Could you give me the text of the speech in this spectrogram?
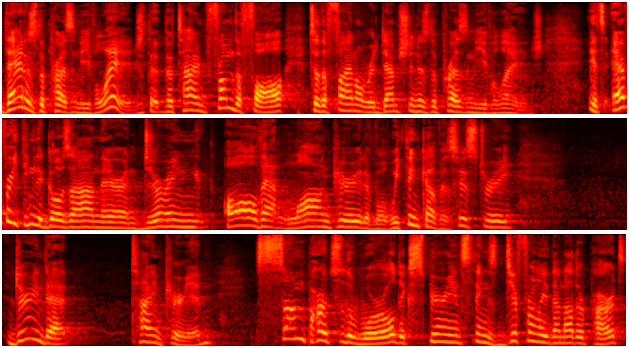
That is the present evil age. The, the time from the fall to the final redemption is the present evil age. It's everything that goes on there, and during all that long period of what we think of as history, during that time period, some parts of the world experience things differently than other parts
